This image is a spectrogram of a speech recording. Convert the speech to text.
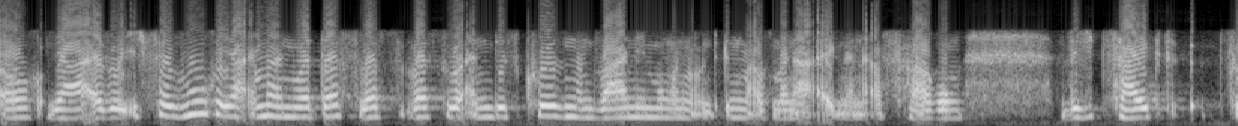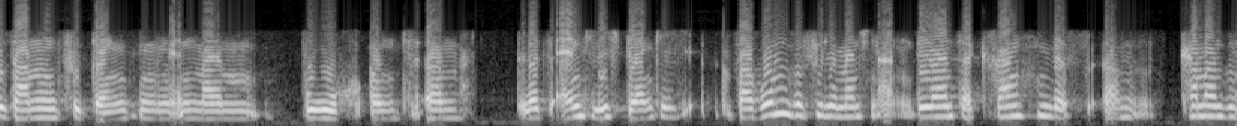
auch, ja, also ich versuche ja immer nur das, was, was so an Diskursen und Wahrnehmungen und in, aus meiner eigenen Erfahrung sich zeigt, zusammenzudenken in meinem Buch. Und ähm, letztendlich denke ich, warum so viele Menschen an Demenz erkranken, das ähm, kann man so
